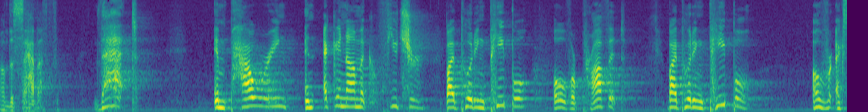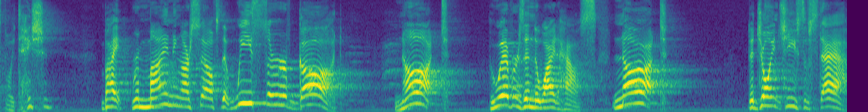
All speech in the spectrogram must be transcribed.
of the Sabbath. That empowering an economic future by putting people over profit, by putting people over exploitation, by reminding ourselves that we serve God, not whoever's in the White House, not the Joint Chiefs of Staff,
